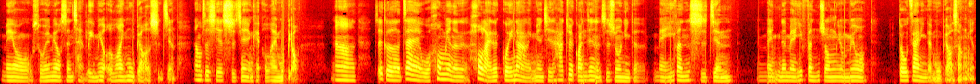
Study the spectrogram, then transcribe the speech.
没有所谓没有生产力、没有 align 目标的时间，让这些时间也可以 align 目标。那这个在我后面的后来的归纳里面，其实它最关键的是说你的每一分时间、每你的每一分钟有没有都在你的目标上面。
